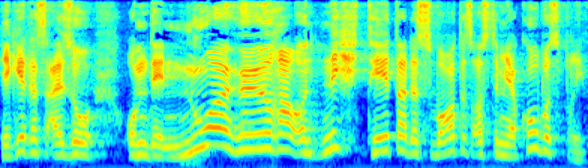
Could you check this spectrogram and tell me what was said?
hier geht es also um den nur Hörer und nicht Täter des Wortes aus dem Jakobusbrief.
